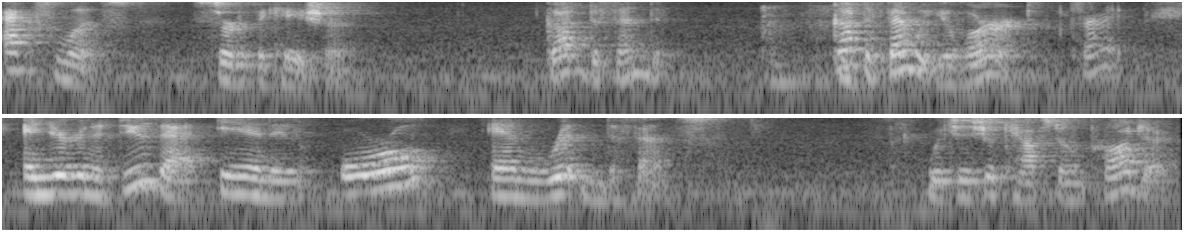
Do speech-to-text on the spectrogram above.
excellence certification. Got to defend it. Got to defend what you learned. That's right. And you're going to do that in an oral and written defense, which is your capstone project,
